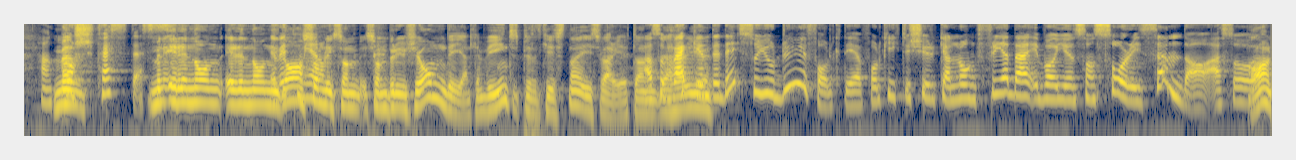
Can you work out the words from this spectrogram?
Han men- korsfästes. Men är det någon, är det någon Jag idag som, om- liksom, som bryr sig om det egentligen? Vi är inte speciellt kristna i Sverige. Utan Alltså det back är ju... in the day så gjorde ju folk det. Folk gick till kyrkan. Långfredag var ju en sån sorgsen dag. Alltså, Ja,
